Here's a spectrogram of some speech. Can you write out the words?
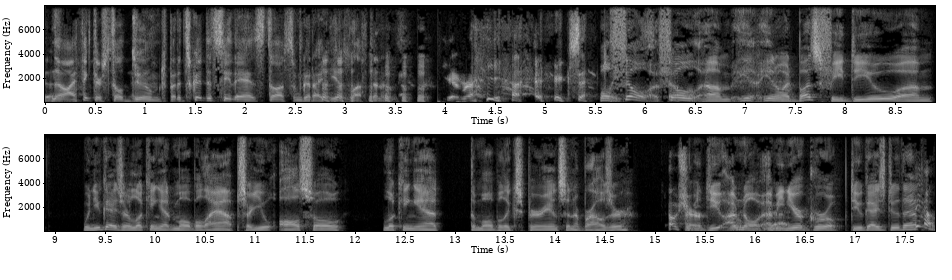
uh, no, I think they're still doomed. But it's good to see they still have some good ideas left in them. yeah, right. Yeah, exactly. Well, Phil, so. Phil, um, you know, at BuzzFeed, do you um, when you guys are looking at mobile apps, are you also looking at the mobile experience in a browser? Oh, sure. I mean, do you? I know. I mean, your group. Do you guys do that? Yeah.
